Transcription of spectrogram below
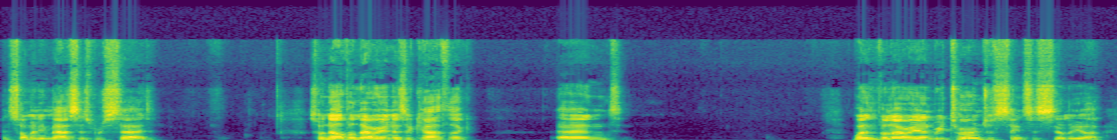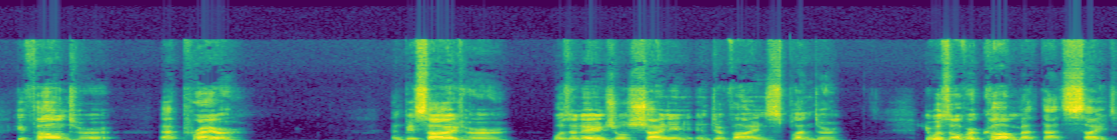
and so many masses were said. So now Valerian is a Catholic, and when Valerian returned to St. Cecilia, he found her at prayer, and beside her was an angel shining in divine splendor. He was overcome at that sight.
